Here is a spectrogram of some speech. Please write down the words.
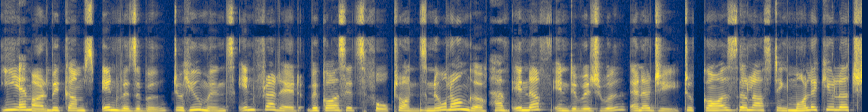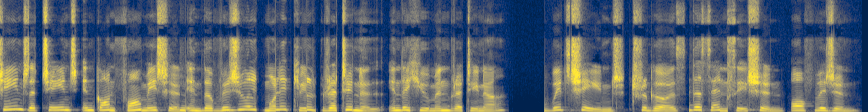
EMR becomes invisible to humans infrared because its photons no longer have enough individual energy to cause a lasting molecular change the change in conformation in the visual molecule retinal in the human retina, which change triggers the sensation of vision.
